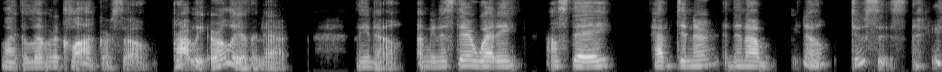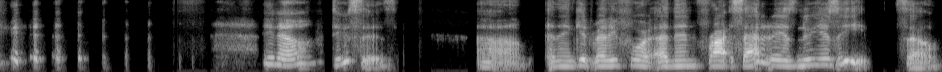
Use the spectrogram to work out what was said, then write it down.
like eleven o'clock or so, probably earlier than that. You know, I mean, it's their wedding. I'll stay, have dinner, and then I'm, you know, deuces. you know, deuces um, and then get ready for and then Friday Saturday is New Year's Eve. So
